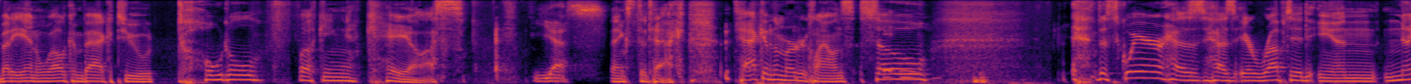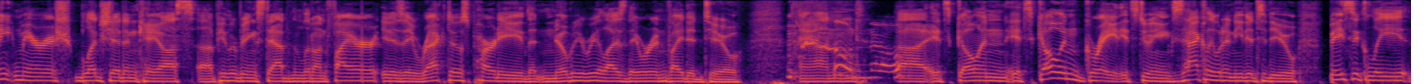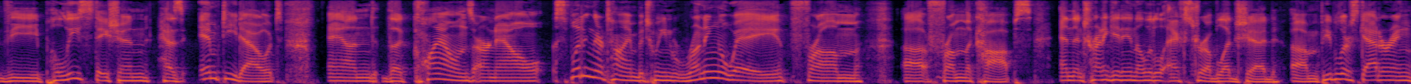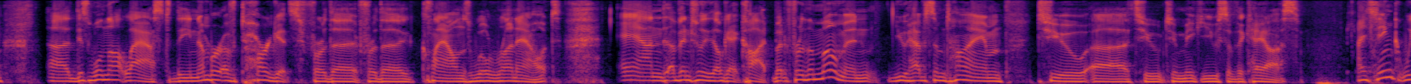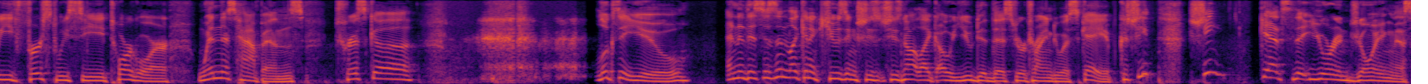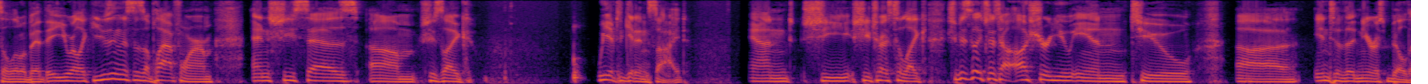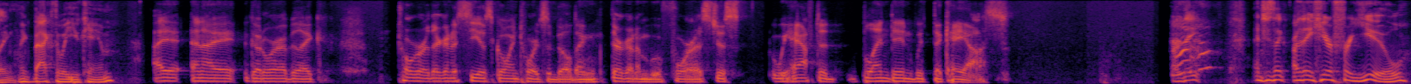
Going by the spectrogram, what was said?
Everybody, and welcome back to Total Fucking Chaos. Yes. Thanks to Taq. Taq and the Murder Clowns. So the square has has erupted in nightmarish bloodshed and chaos. Uh, people are being stabbed and lit on fire. It is a Rakdos party that nobody realized they were invited to, and uh, it's going it's going great. It's doing exactly what it needed to do. Basically, the police station has emptied out, and the clowns are now splitting their time between running away from uh, from the cops and then trying to get in a little extra bloodshed. Um, people are scattering. Uh, this will not last. The number of targets for the for the clowns will run out. And eventually they'll get caught, but for the moment, you have some time to uh, to to make use of the chaos. I think we first we see Torgor when this happens. Triska looks at you and this isn't like an accusing she's she's not like oh you did this you're trying to escape because she she gets that you are enjoying this a little bit that you are like using this as a platform and she says um she's like we have to get inside and she she tries to like she basically tries to usher you into uh into the nearest building like back the way you came I and I go to where I'd be like, Torgor, they're gonna see us going towards the building. They're gonna move for us. Just we have to blend in with the chaos. Are they? And she's like, "Are they here for you?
